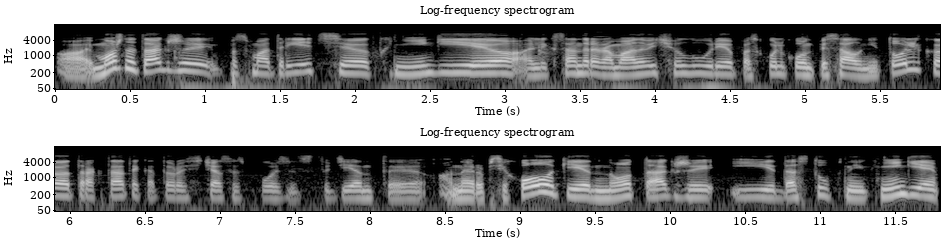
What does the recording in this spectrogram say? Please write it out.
А, можно также посмотреть э, книги Александра Романовича Лурия, поскольку он писал не только трактаты, которые сейчас используют студенты нейропсихологи, но также и доступные книги,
